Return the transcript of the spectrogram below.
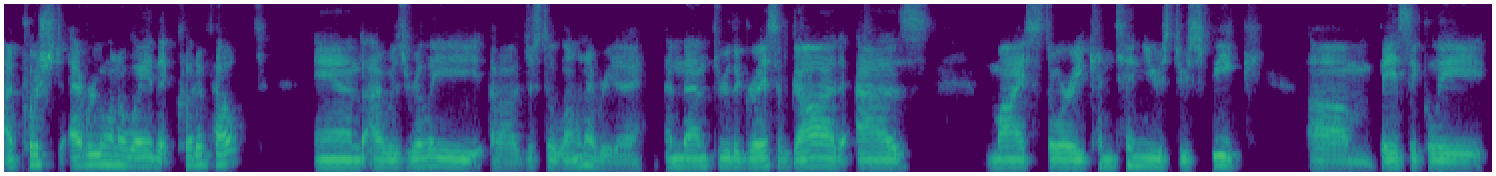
i pushed everyone away that could have helped and i was really uh, just alone every day. And then through the grace of god as my story continues to speak um, basically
